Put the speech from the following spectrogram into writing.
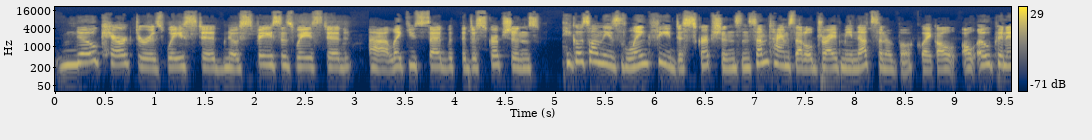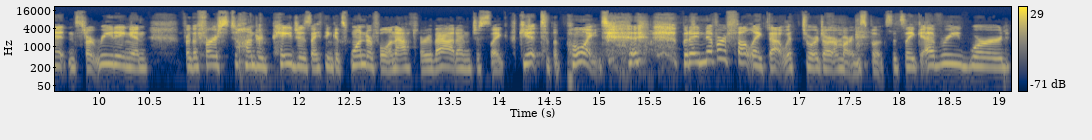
no character is wasted, no space is wasted. Uh, like you said with the descriptions, he goes on these lengthy descriptions, and sometimes that'll drive me nuts in a book. Like I'll I'll open it and start reading, and for the first hundred pages, I think it's wonderful, and after that, I'm just like, get to the point. but I never felt like that with George R. R. Martin's books. It's like every word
